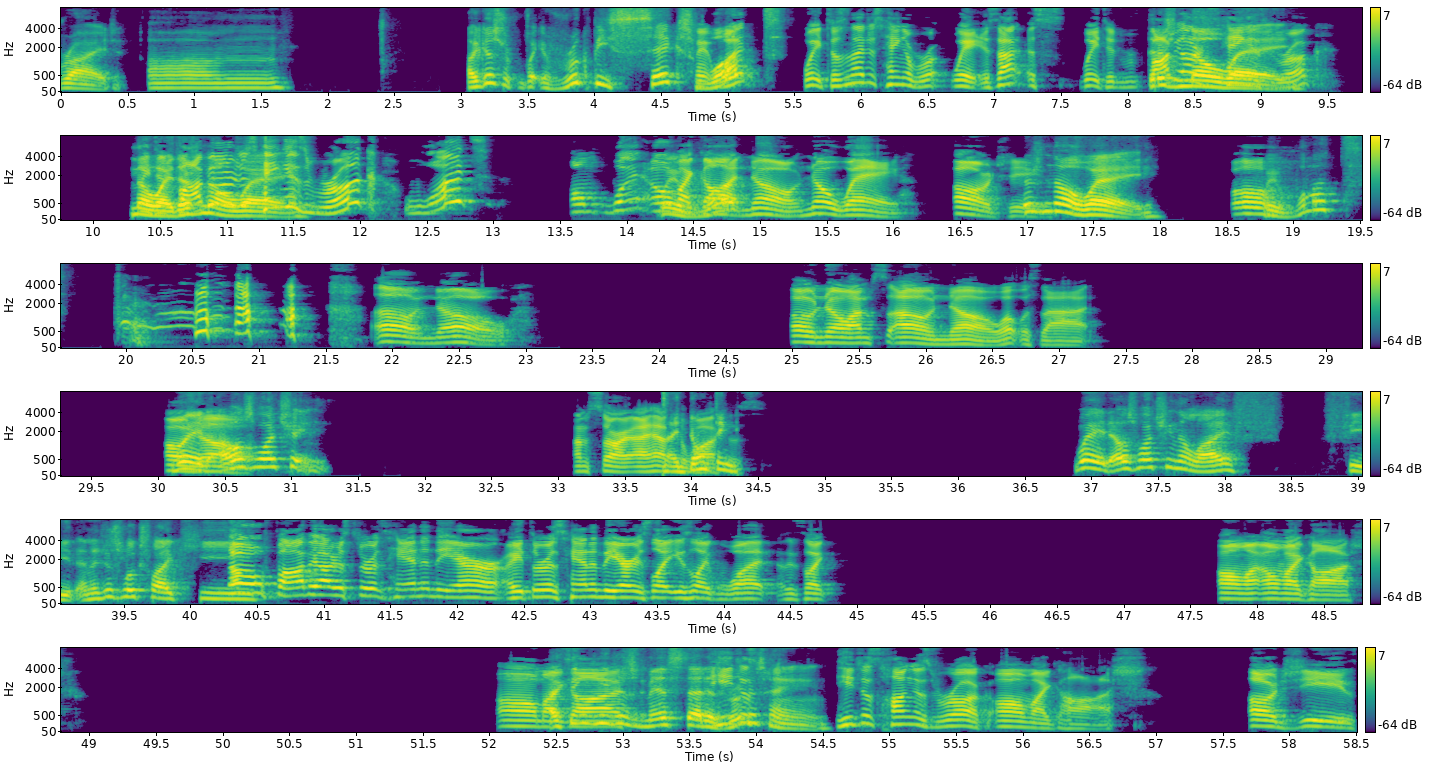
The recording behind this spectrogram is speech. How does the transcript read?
Right. Um. I guess wait, rook b6. Wait, what? what? Wait, doesn't that just hang a rook? Wait, is that a wait? Did There's Fabiano no just hang way. his rook? No Wait, way. There's Fabiano no just way. hang his rook? What? Um, what? Oh Wait, my god, no, no way. Oh geez. There's no way. Oh. Wait, what? oh no. Oh no, I'm. oh no, what was that? Oh Wait, no. I was watching. I'm sorry, I have I to don't watch think- this. Wait, I was watching the live feed, and it just looks like he. No, Fabio just threw his hand in the air. He threw his hand in the air. He's like, he's like, what? He's like, oh my, oh my gosh. Oh my gosh. I think he just missed that his He rook just- is hanging. He just hung his rook. Oh my gosh. Oh geez.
